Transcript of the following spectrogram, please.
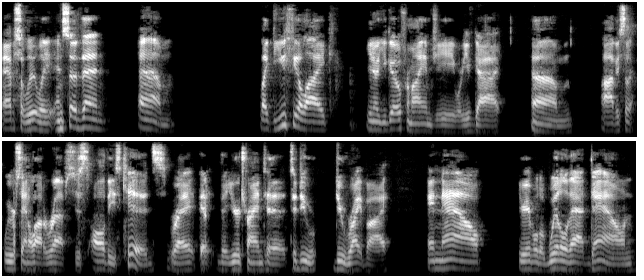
absolutely. And so then, um, like, do you feel like you know, you go from IMG where you've got, um, obviously we were saying a lot of reps, just all these kids, right? That, that you're trying to, to do, do right by. And now you're able to whittle that down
